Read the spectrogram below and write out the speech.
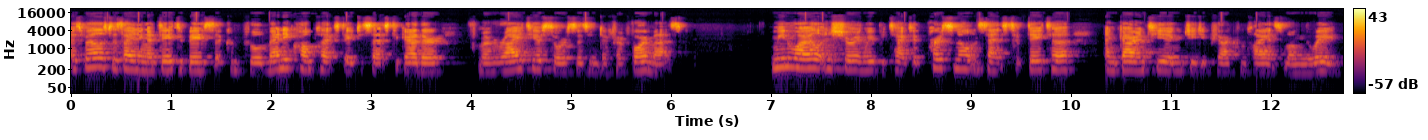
as well as designing a database that can pull many complex datasets together from a variety of sources in different formats. Meanwhile, ensuring we protected personal and sensitive data and guaranteeing GDPR compliance along the way.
